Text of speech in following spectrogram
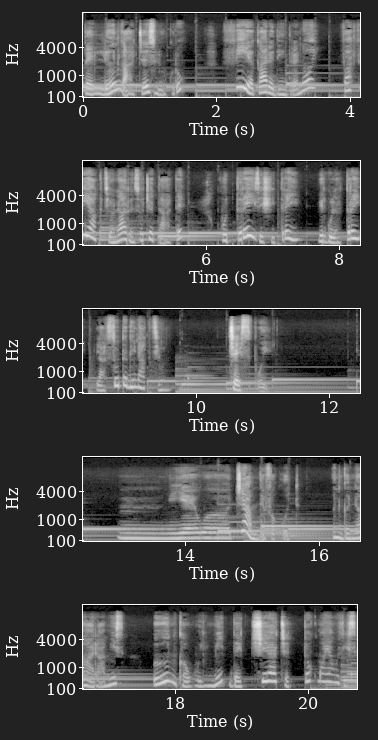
Pe lângă acest lucru, fiecare dintre noi va fi acționar în societate cu 33,3% din acțiuni. Ce spui? Mm, eu uh, ce am de făcut? Îngână Aramis, încă uimit de ceea ce tocmai auzise.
